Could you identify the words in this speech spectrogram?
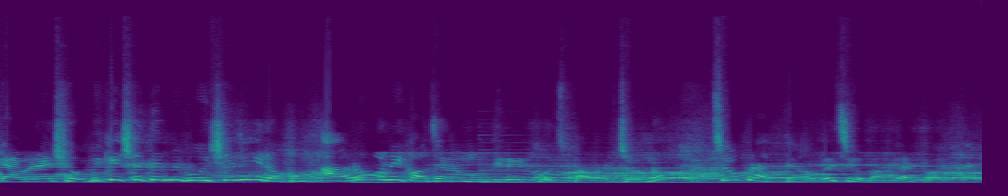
ক্যামেরায় সৌভিকের সাথে আমি বৈশালী, এরকম আরও অনেক অজানা মন্দিরের খোঁজ পাওয়ার জন্য চোখ রাখতে হবে জিও বাংলার পর্দায়।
